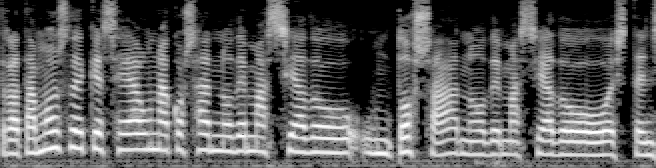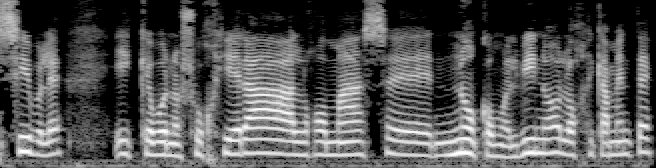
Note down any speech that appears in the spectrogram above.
tratamos de que sea una cosa no demasiado untosa, no demasiado extensible y que, bueno, sugiera algo más, eh, no como el vino, lógicamente,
